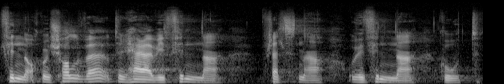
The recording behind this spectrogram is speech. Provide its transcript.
finna okkon själva og til här at vi finna frälsna och vi finna god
